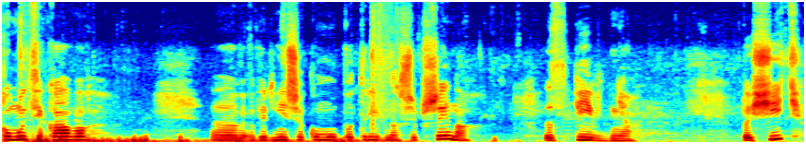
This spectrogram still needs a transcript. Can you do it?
Кому цікаво, е, вірніше, кому потрібна шипшина з півдня, пишіть,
